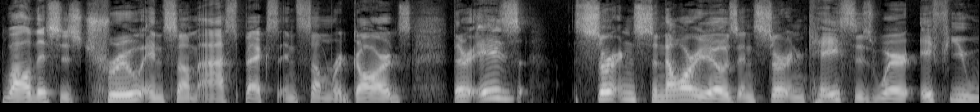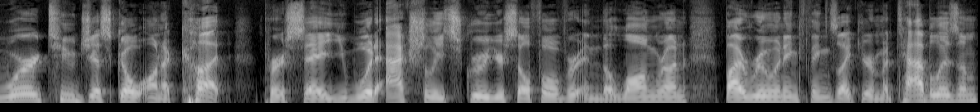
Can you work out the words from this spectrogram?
while this is true in some aspects, in some regards, there is certain scenarios and certain cases where if you were to just go on a cut per se, you would actually screw yourself over in the long run by ruining things like your metabolism,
